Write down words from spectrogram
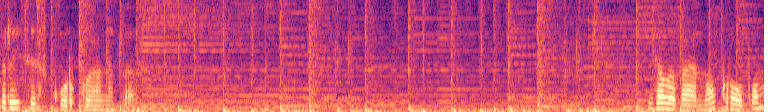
риси з куркою, напевно. Заливаємо окропом.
